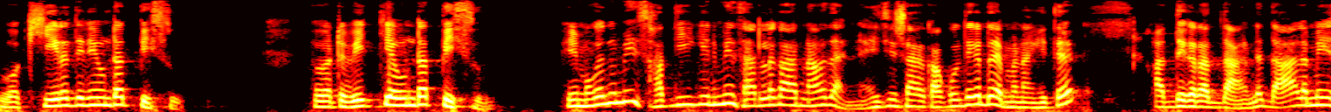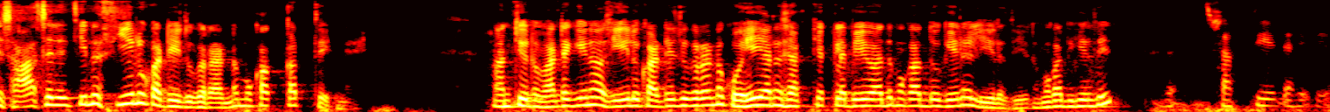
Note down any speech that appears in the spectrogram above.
ඔය කියලා දෙනේ උන්ටත් පිස්සු. ඔයාට වෙච්ච උන්ටත් පිස්සු. ඒ මොකද මේ සතිය කියන මේ සරල කාරණාව දන්නේ නැහැ. ඒ නිසා කකුල් දෙකට දැම්මනම් හිත අත් දෙකටත් දාන්න දාලා මේ ශාසනයේ තියෙන සියලු කටයුතු කරන්න මොකක්වත් වෙන්නේ නැහැ. අන්තිමට මට කියනවා සියලු කටයුතු කරන්න කොහේ යන ශක්තියක් ලැබේවද මොකද්ද කියලා ලියලා තියෙනවා. මොකද්ද කියලා තියෙන්නේ? ශක්තිය ධෛර්යය.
